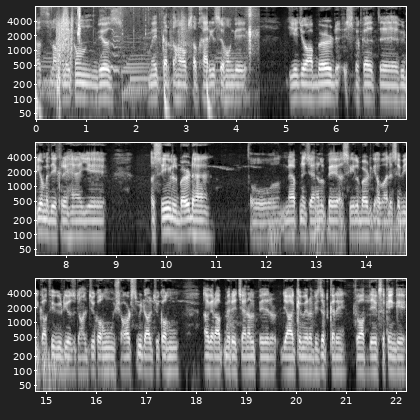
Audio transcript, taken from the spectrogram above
असलकुम व्यूज़ उम्मीद करता हूँ आप सब खैरियत से होंगे। ये जो आप बर्ड इस वक्त वीडियो में देख रहे हैं, ये असील बर्ड हैं। तो मैं अपने चैनल पे असील बर्ड के हवाले से भी काफ़ी वीडियोस डाल चुका हूँ शॉर्ट्स भी डाल चुका हूँ। अगर आप मेरे चैनल पे जाके मेरा विज़िट करें तो आप देख सकेंगे।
